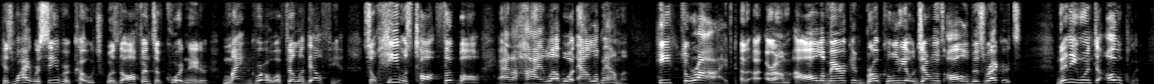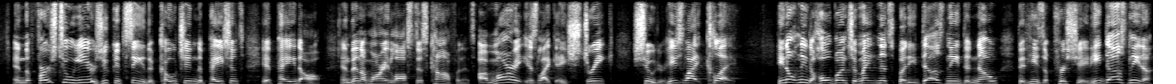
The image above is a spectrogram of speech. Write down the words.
His wide receiver coach was the offensive coordinator, Mike Groh of Philadelphia. So he was taught football at a high level at Alabama. He thrived. Uh, uh, um, All American, broke Julio Jones all of his records. Then he went to Oakland. In the first two years, you could see the coaching, the patience, it paid off. And then Amari lost his confidence. Amari is like a streak shooter. He's like Clay. He don't need a whole bunch of maintenance, but he does need to know that he's appreciated. He does need a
